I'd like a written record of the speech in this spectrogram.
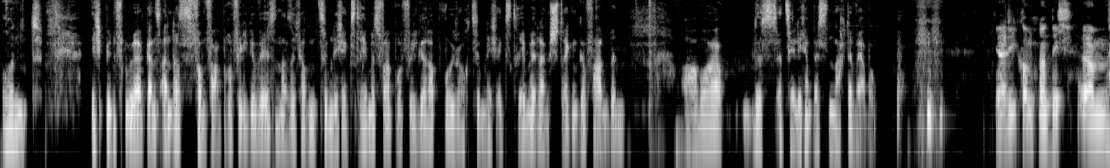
Und ich bin früher ganz anders vom Fahrprofil gewesen. Also ich habe ein ziemlich extremes Fahrprofil gehabt, wo ich auch ziemlich extreme Langstrecken gefahren bin. Aber das erzähle ich am besten nach der Werbung. Ja, die kommt noch nicht. Ähm,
